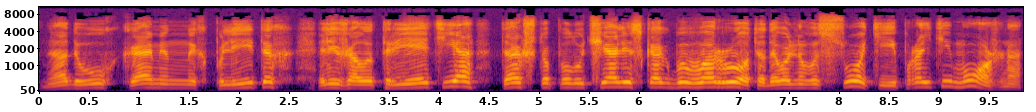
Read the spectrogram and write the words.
На двух каменных плитах лежала третья, так что получались как бы ворота, довольно высокие, пройти можно,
